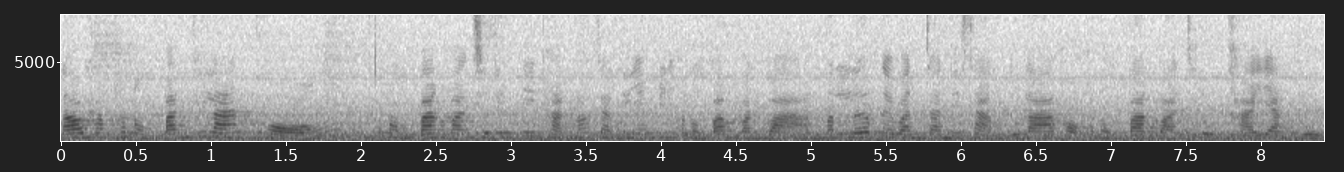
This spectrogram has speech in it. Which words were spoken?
เราทำขนมปังที่ร้านของขนมปังบางชนิดมีผักนอกจากนี้ยังมีขนมปังหวานๆมันเริ่มในวันจันทร์ที่ 3 ตุลาของขนมปังหวานที่ถูกขายอย่างถูก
